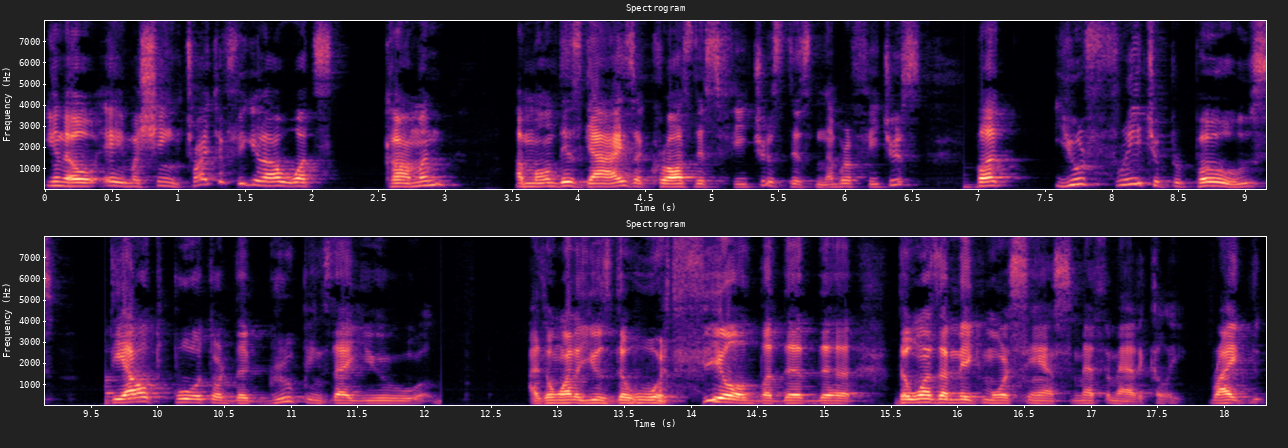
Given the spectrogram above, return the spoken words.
you know, hey, machine, try to figure out what's common among these guys across these features, this number of features. But you're free to propose the output or the groupings that you I don't want to use the word field, but the the the ones that make more sense mathematically right?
